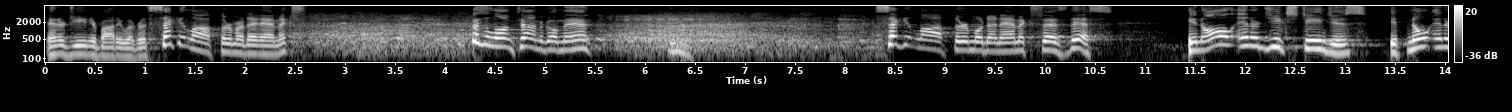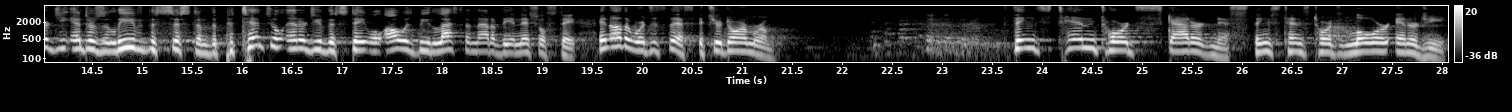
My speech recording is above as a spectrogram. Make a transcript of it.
energy in your body, whatever. The second law of thermodynamics, it was a long time ago, man. Second law of thermodynamics says this In all energy exchanges, if no energy enters or leaves the system, the potential energy of the state will always be less than that of the initial state. In other words, it's this it's your dorm room. things tend towards scatteredness, things tend towards lower energy.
